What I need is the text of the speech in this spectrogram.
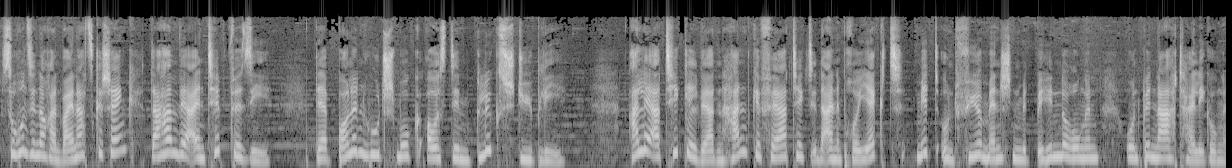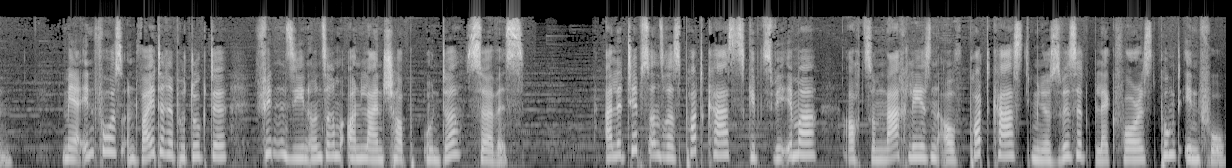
Suchen Sie noch ein Weihnachtsgeschenk? Da haben wir einen Tipp für Sie. Der Bollenhutschmuck aus dem Glücksstübli. Alle Artikel werden handgefertigt in einem Projekt mit und für Menschen mit Behinderungen und Benachteiligungen. Mehr Infos und weitere Produkte finden Sie in unserem Online-Shop unter Service. Alle Tipps unseres Podcasts gibt's wie immer auch zum Nachlesen auf podcast-visitblackforest.info.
